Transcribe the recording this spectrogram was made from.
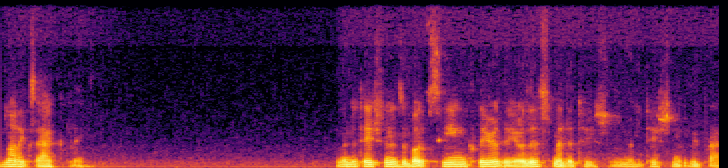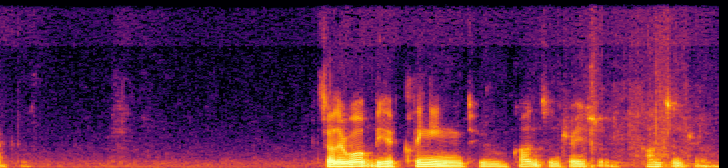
Not exactly. Meditation is about seeing clearly, or this meditation, meditation that we practice. So there won't be a clinging to concentration, concentrating.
